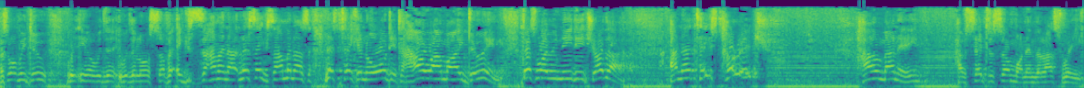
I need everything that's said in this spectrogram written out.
That's what we do with you know with the with the Lord's Supper. Examine our, let's examine ourselves. Let's take an audit. How am I doing? That's why we need each other. And that takes courage. How many have said to someone in the last week,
